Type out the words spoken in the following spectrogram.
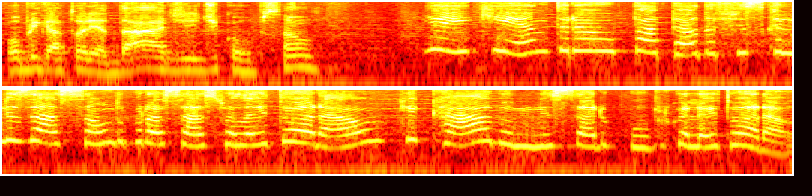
obrigatoriedade e de corrupção? E aí que entra o papel da fiscalização do processo eleitoral que cabe ao Ministério Público Eleitoral.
